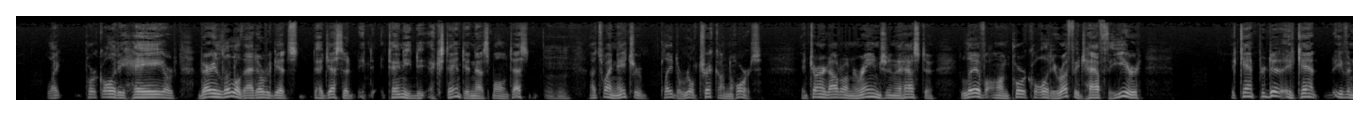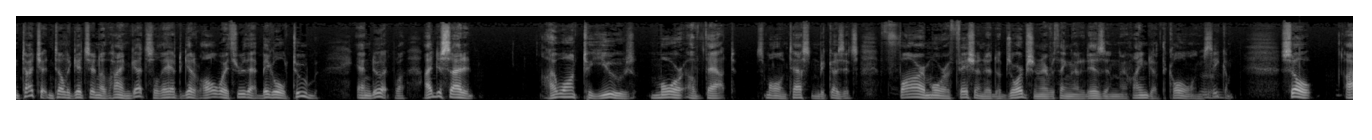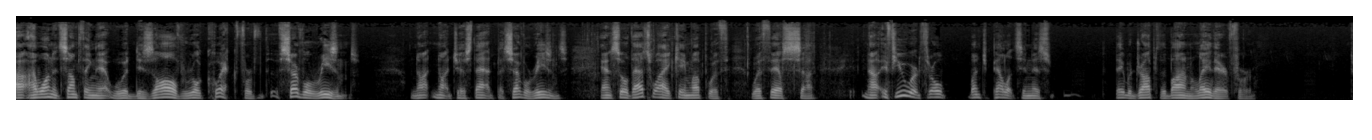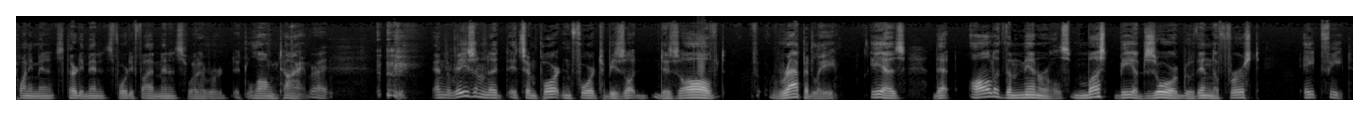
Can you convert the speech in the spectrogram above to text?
like poor quality hay, or very little of that ever gets digested to any extent in that small intestine. Mm-hmm. That's why nature played a real trick on the horse. They turn it out on the range and it has to live on poor quality roughage half the year. It can't produce. It can't even touch it until it gets into the hind gut. So they have to get it all the way through that big old tube, and do it. Well, I decided I want to use more of that small intestine because it's far more efficient at absorption and everything than it is in the hindgut, the colon, and cecum. So uh, I wanted something that would dissolve real quick for several reasons. Not not just that, but several reasons, and so that's why I came up with with this. Uh, now, if you were to throw a bunch of pellets in this, they would drop to the bottom and lay there for 20 minutes, 30 minutes, 45 minutes, whatever, a long time. Right. And the reason that it's important for it to be dissolved rapidly is that all of the minerals must be absorbed within the first eight feet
